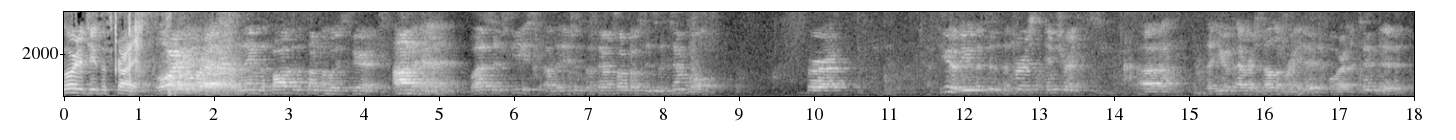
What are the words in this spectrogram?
Glory to Jesus Christ. Glory forever. In the name of the Father, the Son, and the Holy Spirit. Amen. Blessed feast of the entrance of Theotokos into the temple. For a few of you, this is the first entrance uh, that you have ever celebrated or attended.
